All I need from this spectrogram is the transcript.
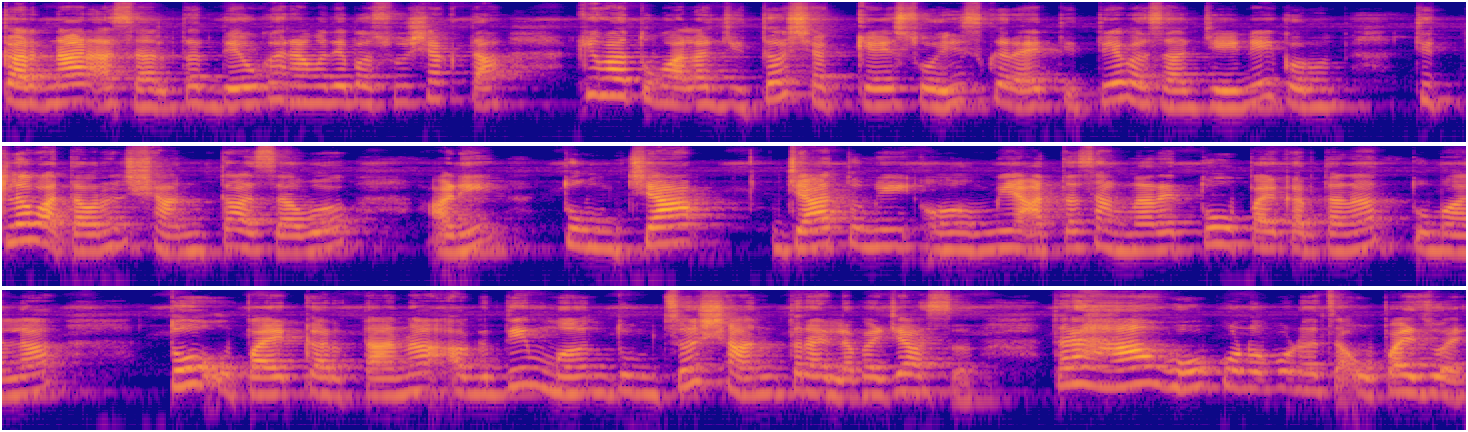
करणार असाल तर देवघरामध्ये बसू शकता किंवा तुम्हाला जिथं शक्य आहे सोयीस्कर आहे तिथे बसा. जेणेकरून तिथलं वातावरण शांत असावं आणि तुमच्या ज्या तुम्ही मी आता सांगणार आहे तो उपाय करताना तुम्हाला तो उपाय करताना अगदी मन तुमचं शांत राहिलं पाहिजे असं. तर हा हो कोणोकोणाचा उपाय जो आहे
